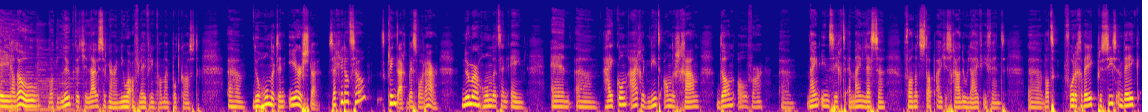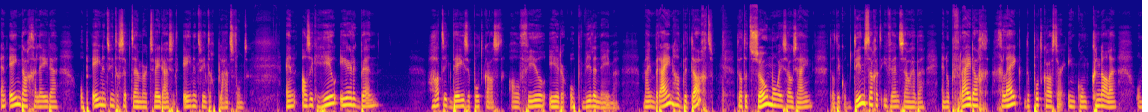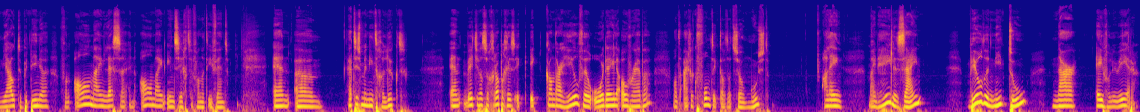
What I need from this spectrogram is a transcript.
Hey, hallo. Wat leuk dat je luistert naar een nieuwe aflevering van mijn podcast. Uh, de 101ste. Zeg je dat zo? Het klinkt eigenlijk best wel raar. Nummer 101. En uh, hij kon eigenlijk niet anders gaan dan over uh, mijn inzichten en mijn lessen van het Stap uit je Schaduw live event. Uh, wat vorige week, precies een week en één dag geleden, op 21 september 2021 plaatsvond. En als ik heel eerlijk ben, had ik deze podcast al veel eerder op willen nemen. Mijn brein had bedacht dat het zo mooi zou zijn dat ik op dinsdag het event zou hebben en op vrijdag gelijk de podcast erin kon knallen om jou te bedienen van al mijn lessen en al mijn inzichten van het event. En um, het is me niet gelukt. En weet je wat zo grappig is? Ik, ik kan daar heel veel oordelen over hebben. Want eigenlijk vond ik dat het zo moest. Alleen mijn hele zijn wilde niet toe naar evalueren.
